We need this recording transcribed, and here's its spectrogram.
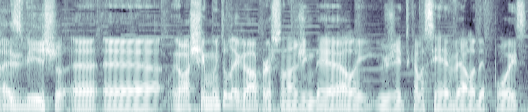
Mas, bicho, é, é, eu achei muito legal a personagem dela e o jeito que ela se revela depois.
